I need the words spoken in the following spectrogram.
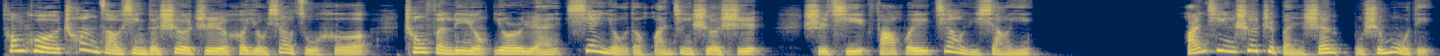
通过创造性的设置和有效组合，充分利用幼儿园现有的环境设施，使其发挥教育效应。环境设置本身不是目的，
